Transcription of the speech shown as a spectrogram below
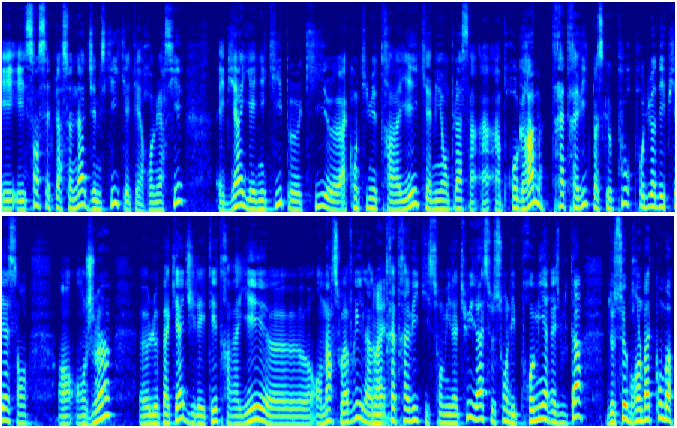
Et, sans cette personne-là, James Key, qui a été remercié, eh bien, il y a une équipe euh, qui euh, a continué de travailler, qui a mis en place un, programme très très vite, parce que pour produire des pièces en, juin, euh, le package, il a été travaillé en mars ou avril. Hein. donc très très vite, ils se sont mis là-dessus. Et là, ce sont les premiers résultats de ce branle-bas de combat.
